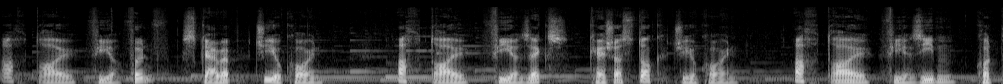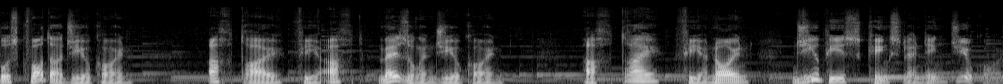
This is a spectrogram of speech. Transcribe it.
8345 Scarab Geocoin 8346 Cacher Stock Geocoin 8347 Cottbus Quarter Geocoin 8348 Melsungen Geocoin 8349 GeoPeace Kings Landing Geocoin.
